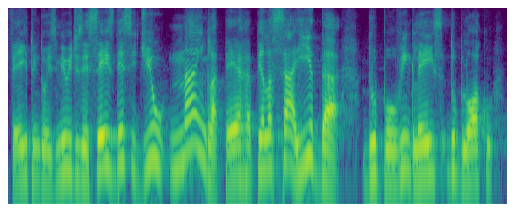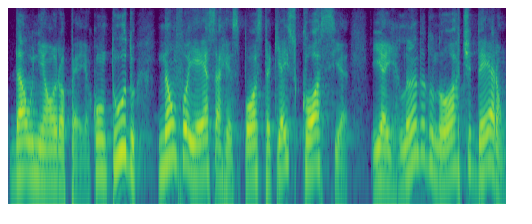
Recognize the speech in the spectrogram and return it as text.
feito em 2016 decidiu na Inglaterra pela saída do povo inglês do bloco da União Europeia. Contudo, não foi essa a resposta que a Escócia e a Irlanda do Norte deram.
